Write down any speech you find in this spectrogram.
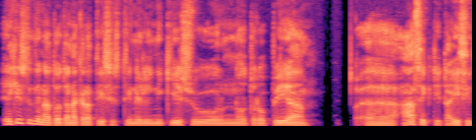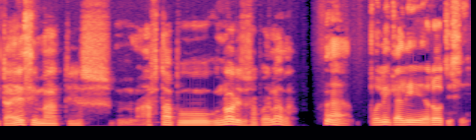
Έχεις τη δυνατότητα να κρατήσεις την ελληνική σου νοοτροπία ε, άθικτη, τα ήθη, τα έθιμα της, αυτά που γνώριζες από Ελλάδα; Πολύ καλή ερώτηση.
